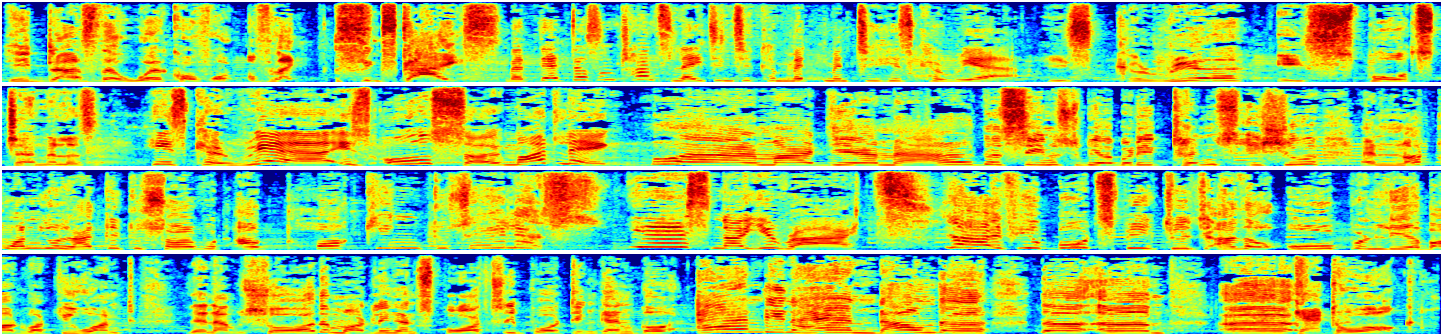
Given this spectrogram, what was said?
He does the work of, of, of like six guys. But that doesn't translate into commitment to his career. His career is sports journalism. His career is also modeling. Well, my dear Mal, this seems to be a very tense issue and not one you're likely to solve without talking to Silas. Yes, no, you're right. Yeah, if you both speak to each other openly about what you want, then I'm sure the modeling and sports reporting can go hand in hand down the the um uh catwalk.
